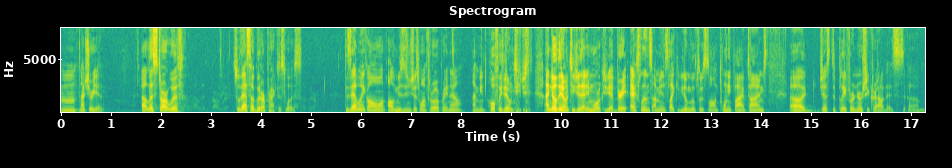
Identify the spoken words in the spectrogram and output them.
mm, Not sure yet. Uh, let's start with, so that's how good our practice was. Does that make all, all the musicians just want to throw up right now? I mean, hopefully they don't teach you. I know they don't teach you that anymore because you have very excellence. I mean, it's like if you don't go through a song 25 times uh, just to play for a nursery crowd. It's, um,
